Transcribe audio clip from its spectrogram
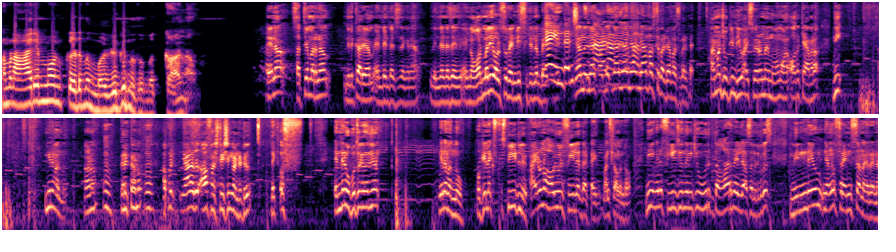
നമ്മൾ ആര്യമ്മോൻ കിടന്ന് മെഴുകുന്നതൊന്ന് കാണാം. ഏന സത്യം പറഞ്ഞാൽ നിനക്കറിയാം എന്റെ ഇന്റൻഷൻ എങ്ങനെ നിന്റെ നോർമലി ഓൾസോ വെൻ സിറ്റ് ഞാൻ ഞാൻ ഫസ്റ്റ് പറയട്ടെ പറയട്ടെ. അമ്മ ജോക്കിൻ ക്യാമറ നീ ഇങ്ങനെ വന്നു. ആണോ? കറക്റ്റ് ആണോ അപ്പോൾ ഞാൻ ആ ഫ്രസ്ട്രേഷൻ കണ്ടിട്ട് ലൈക്ക് എന്റെ ഉപദ്രവം ഞാൻ ഇങ്ങനെ വന്നു. ഓക്കെ ലൈക് സ്പീഡിൽ I do how you feel at time മനസ്സിലാവുണ്ടോ നീ ഇങ്ങനെ ഫീൽ ചെയ്യുന്ന എനിക്ക് ഒരു ധാരണ ഇല്ല സ്ഥലത്ത്. ബിക്കോസ് നിന്റെയും ഞങ്ങൾ ഫ്രണ്ട്സ് ആണ് അറിയാൻ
